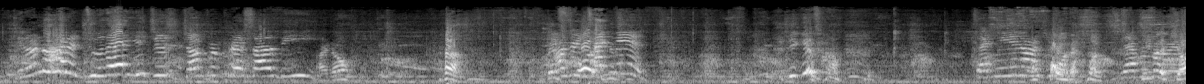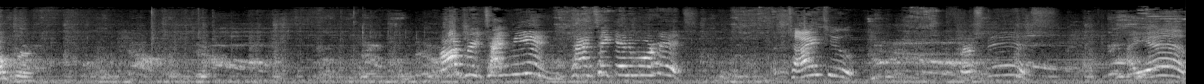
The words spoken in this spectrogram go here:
You don't know how to do that? You just jump and press RB. I know. It's Andre, funny take 'cause me in. He gets. Take me in, oh, Andre. Oh, that's a. Never He's a jumper. Andre, take me in. You can't take any more hits. It's time to. First this. I am.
